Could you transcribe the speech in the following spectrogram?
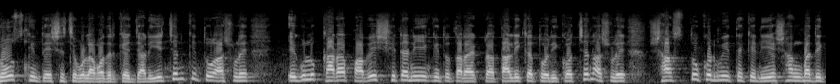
ডোজ কিন্তু এসেছে বলে আমাদেরকে জানিয়েছেন। কিন্তু আসলে এগুলো কারা পাবে সেটা নিয়ে কিন্তু তারা একটা তালিকা তৈরি করছেন। আসলে স্বাস্থ্যকর্মী থেকে নিয়ে সাংবাদিক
